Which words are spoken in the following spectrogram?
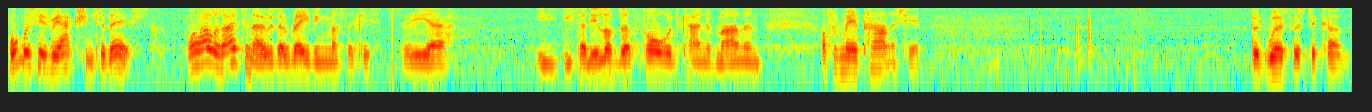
what was his reaction to this? Well, how was I to know he was a raving masochist? He, uh, he, he said he loved a forward kind of man and offered me a partnership. But worse was to come.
